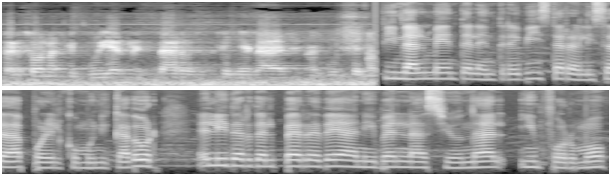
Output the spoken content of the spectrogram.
personas que pudieran estar señaladas en algún tema. Finalmente, la entrevista realizada por el comunicador, el líder del PRD a nivel nacional informó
